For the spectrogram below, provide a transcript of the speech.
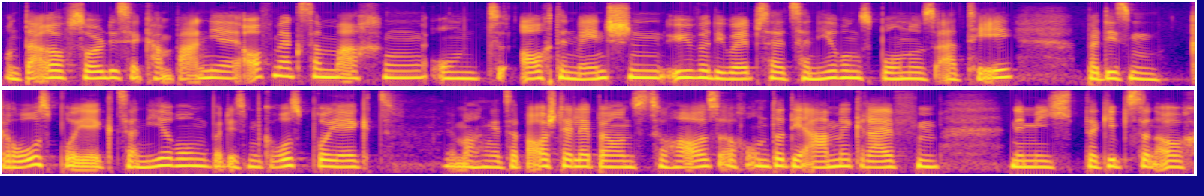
Und darauf soll diese Kampagne aufmerksam machen und auch den Menschen über die Website sanierungsbonus.at bei diesem Großprojekt Sanierung, bei diesem Großprojekt, wir machen jetzt eine Baustelle bei uns zu Hause, auch unter die Arme greifen. Nämlich, da gibt es dann auch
